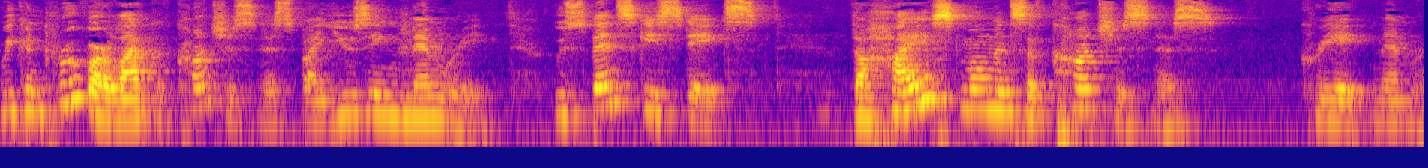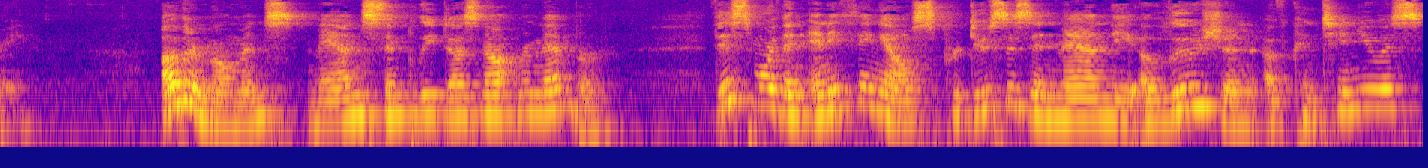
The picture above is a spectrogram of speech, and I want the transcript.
We can prove our lack of consciousness by using memory. Ouspensky states, the highest moments of consciousness create memory. Other moments, man simply does not remember. This, more than anything else, produces in man the illusion of continuous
